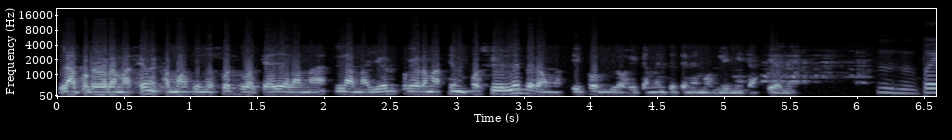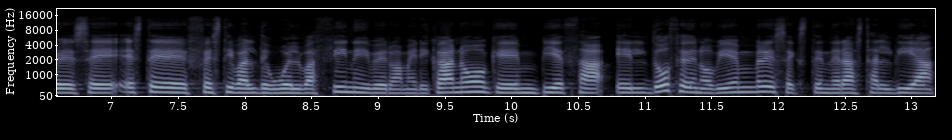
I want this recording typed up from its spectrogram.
la programación, estamos haciendo esfuerzo para que haya la, la mayor programación posible, pero aún así, pues lógicamente tenemos limitaciones. Pues eh, este Festival de Huelva Cine Iberoamericano que empieza el 12 de noviembre se extenderá hasta el día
